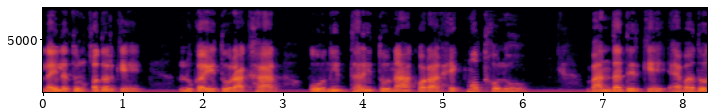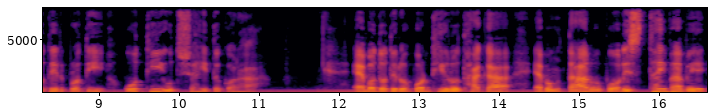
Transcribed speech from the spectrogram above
লাইলাতুল কদরকে লুকায়িত রাখার ও নির্ধারিত না করার হেকমত হল বান্দাদেরকে আবাদতের প্রতি অতি উৎসাহিত করা। আবাদতের উপর ধীর থাকা এবং তার উপর স্থায়ীভাবে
